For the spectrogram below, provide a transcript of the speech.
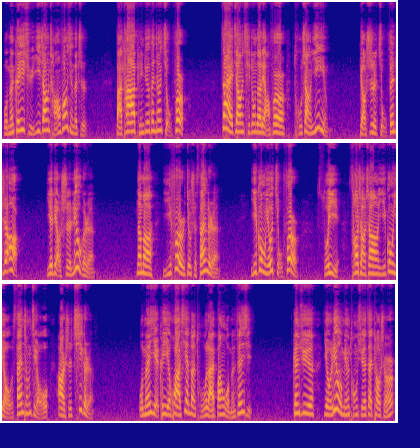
我们可以取一张长方形的纸，把它平均分成九份儿，再将其中的两份儿涂上阴影，表示九分之二，也表示六个人。那么一份儿就是三个人，一共有九份儿，所以操场上一共有三乘九，二十七个人。我们也可以画线段图来帮我们分析。根据有六名同学在跳绳，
